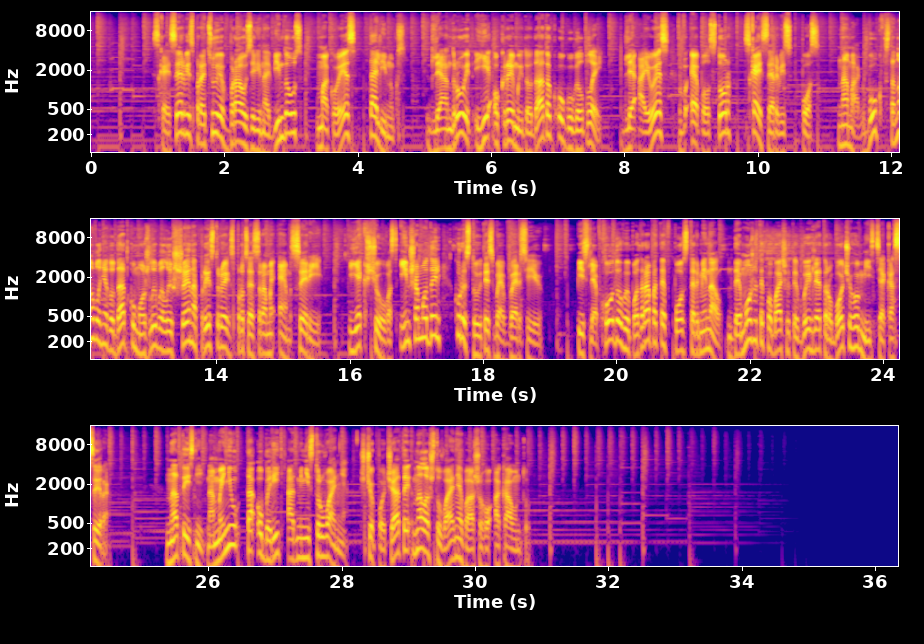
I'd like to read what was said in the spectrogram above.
SkyService працює в браузері на Windows, macOS та Linux. Для Android є окремий додаток у Google Play. Для iOS в Apple Store SkyService POS. На MacBook встановлення додатку можливе лише на пристроях з процесорами M серії. Якщо у вас інша модель, користуйтесь веб-версією. Після входу ви потрапите в POS-термінал, де можете побачити вигляд робочого місця касира. Натисніть на меню та оберіть адміністрування, щоб почати налаштування вашого аккаунту.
